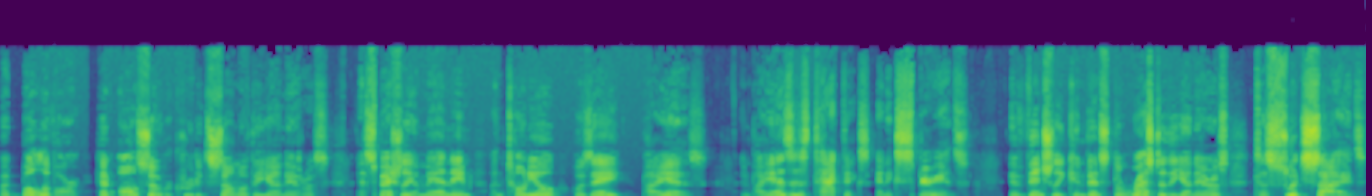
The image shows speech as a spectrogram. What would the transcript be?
But Bolivar had also recruited some of the llaneros, especially a man named Antonio Jose Paez. And Paez's tactics and experience eventually convinced the rest of the llaneros to switch sides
